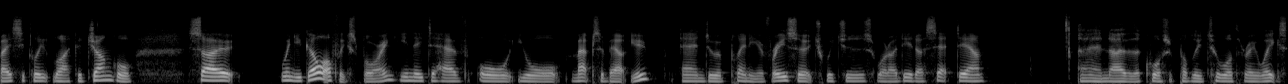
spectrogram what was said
basically like a jungle. So when you go off exploring, you need to have all your maps about you and do a plenty of research, which is what I did. I sat down and over the course of probably two or three weeks,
